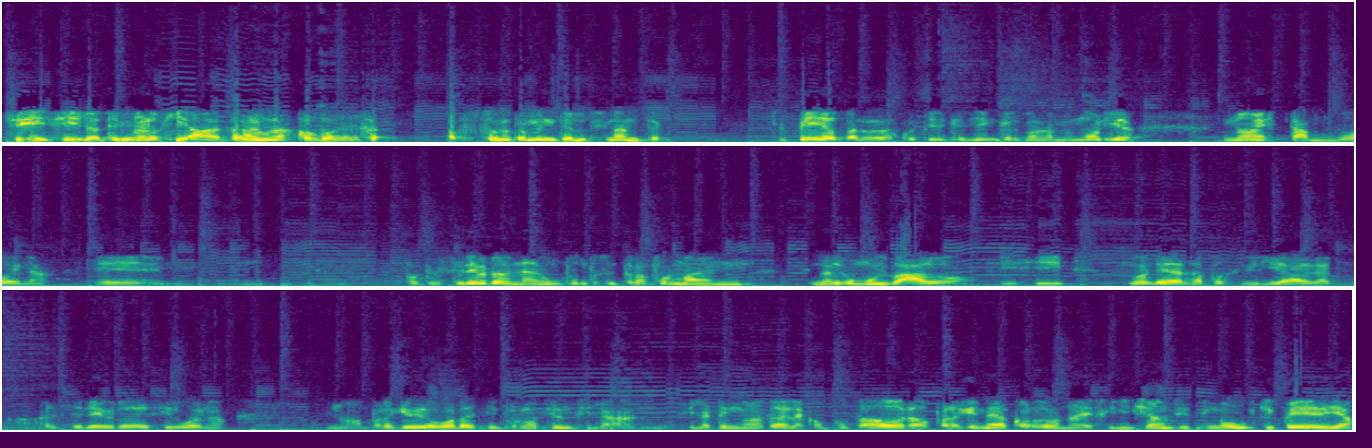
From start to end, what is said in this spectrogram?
Sí, sí, la tecnología para algunas cosas es absolutamente alucinante. Pero para las cuestiones que tienen que ver con la memoria, no es tan buena. Eh, porque el cerebro en algún punto se transforma en, algo muy vago. Y si, si vos le das la posibilidad al cerebro de decir, bueno, no, ¿para qué voy a guardar esta información si la, si la tengo acá en la computadora? ¿O para qué me voy a acordar una definición si tengo Wikipedia?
